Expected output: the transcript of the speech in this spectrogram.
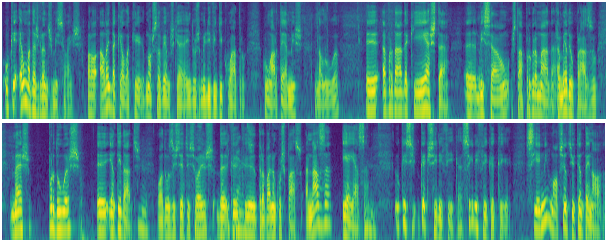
O que é uma das grandes missões, Ora, além daquela que nós sabemos que é em 2024 com Artemis na Lua, eh, a verdade é que esta eh, missão está programada a médio prazo, mas por duas eh, entidades ou duas instituições de- que, que trabalham com o espaço, a NASA e a ESA. O, que, o que é que significa? Significa que se em 1989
